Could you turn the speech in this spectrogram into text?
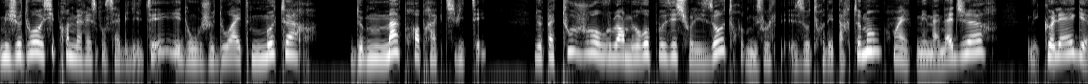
Mais je dois aussi prendre mes responsabilités et donc je dois être moteur de ma propre activité. Ne pas toujours vouloir me reposer sur les autres, les autres départements, mes managers, mes collègues,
